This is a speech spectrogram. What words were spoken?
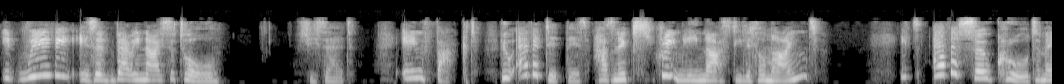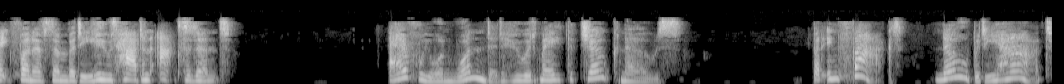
It really isn't very nice at all, she said. In fact, whoever did this has an extremely nasty little mind. It's ever so cruel to make fun of somebody who's had an accident. Everyone wondered who had made the joke nose. But in fact, nobody had,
